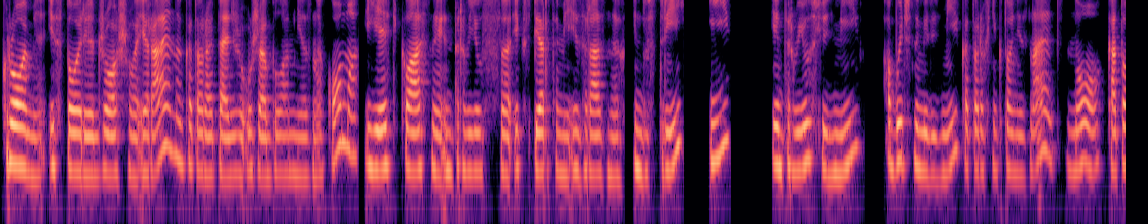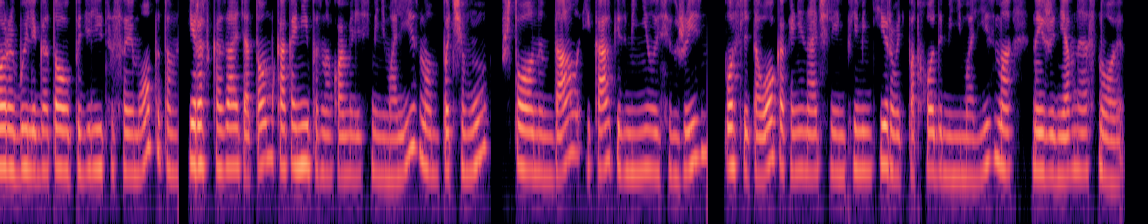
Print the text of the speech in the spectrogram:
Кроме истории Джошуа и Райана, которая, опять же, уже была мне знакома, есть классные интервью с экспертами из разных индустрий и интервью с людьми, обычными людьми, которых никто не знает, но которые были готовы поделиться своим опытом и рассказать о том, как они познакомились с минимализмом, почему, что он им дал и как изменилась их жизнь после того, как они начали имплементировать подходы минимализма на ежедневной основе.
